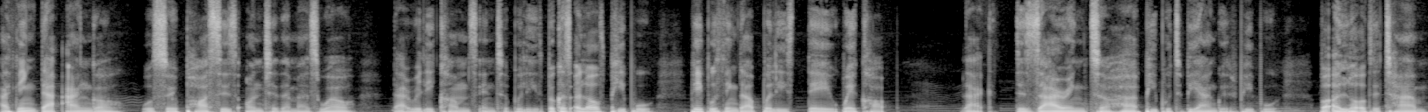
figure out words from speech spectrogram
I think that anger also passes on to them as well. That really comes into bullies because a lot of people people think that bullies they wake up like desiring to hurt people, to be angry with people. But a lot of the time,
